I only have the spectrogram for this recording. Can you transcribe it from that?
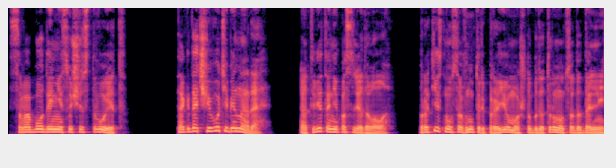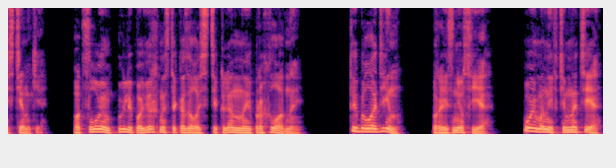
Свободы не существует. Тогда чего тебе надо? Ответа не последовало. Протиснулся внутрь проема, чтобы дотронуться до дальней стенки. Под слоем пыли поверхность оказалась стеклянной и прохладной. «Ты был один», – произнес я. Пойманный в темноте,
